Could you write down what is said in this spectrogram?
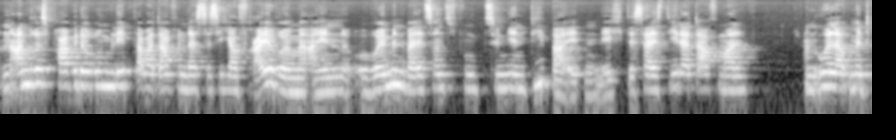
Ein anderes Paar wiederum lebt aber davon, dass sie sich auf Freiräume einräumen, weil sonst funktionieren die beiden nicht. Das heißt, jeder darf mal einen Urlaub mit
